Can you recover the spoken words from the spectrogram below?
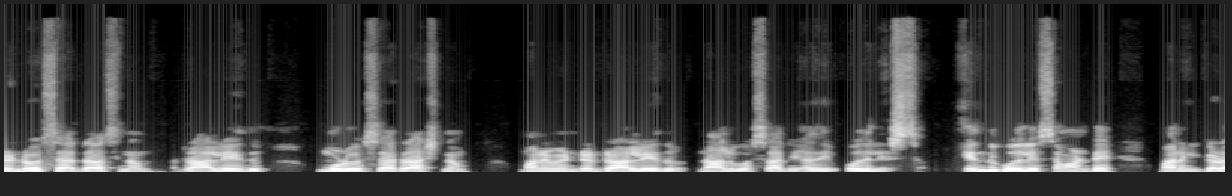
రెండవసారి రాసినాం రాలేదు. మూడోసారి రాసినాం మనం ఏంటంటే రాలేదు. నాలుగోసారి అది వదిలేస్తాం. ఎందుకు వదిలేస్తామంటే మనకి ఇక్కడ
